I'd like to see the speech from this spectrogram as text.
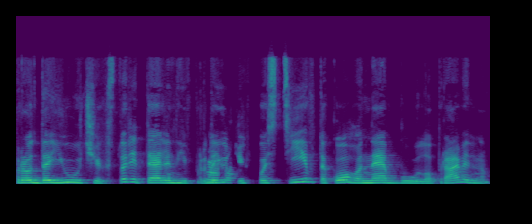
продаючих сторітелінгів, продаючих постів такого не було, правильно?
